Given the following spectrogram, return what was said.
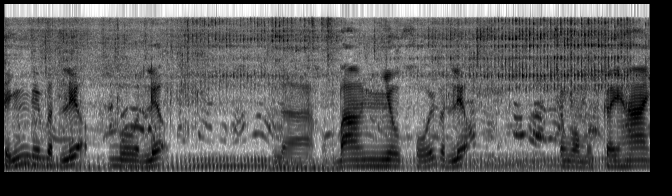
tính cái vật liệu mua vật liệu là khoảng bao nhiêu khối vật liệu trong vòng một cây hai.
